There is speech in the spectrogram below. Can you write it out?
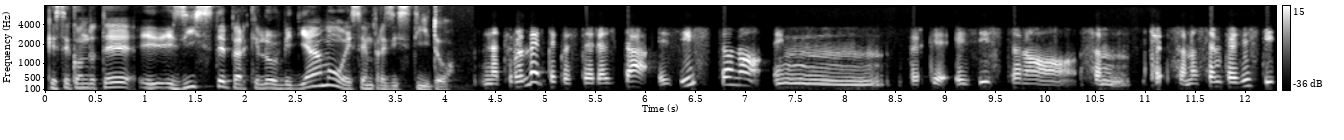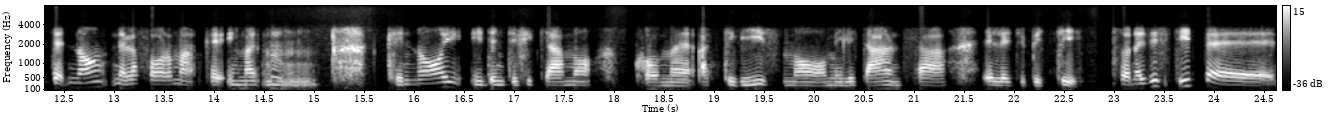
che secondo te esiste perché lo vediamo o è sempre esistito? Naturalmente queste realtà esistono in, perché esistono, son, cioè, sono sempre esistite non nella forma che, mm, che noi identifichiamo come attivismo, militanza LGBT. sono esistite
